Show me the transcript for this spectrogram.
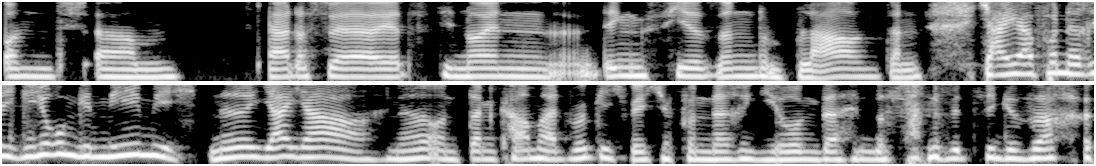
und ähm, ja, dass wir jetzt die neuen Dings hier sind und bla und dann, ja, ja, von der Regierung genehmigt, ne, ja, ja, ne, und dann kamen halt wirklich welche von der Regierung dahin, das war eine witzige Sache.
